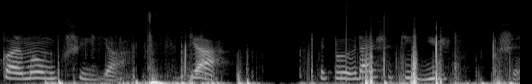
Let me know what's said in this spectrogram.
Шукаю, маму пиши я. Я. Відповідаєш, який дім пиши.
